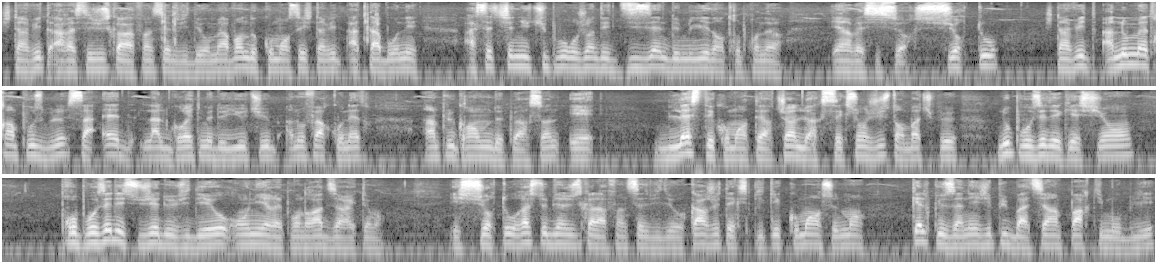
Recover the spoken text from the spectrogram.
je t'invite à rester jusqu'à la fin de cette vidéo. Mais avant de commencer, je t'invite à t'abonner à cette chaîne YouTube pour rejoindre des dizaines de milliers d'entrepreneurs et investisseurs. Surtout, je t'invite à nous mettre un pouce bleu. Ça aide l'algorithme de YouTube à nous faire connaître un plus grand nombre de personnes. Et laisse tes commentaires. Tu as la section juste en bas. Tu peux nous poser des questions, proposer des sujets de vidéo. On y répondra directement. Et surtout, reste bien jusqu'à la fin de cette vidéo car je vais t'expliquer comment en seulement quelques années, j'ai pu bâtir un parc immobilier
